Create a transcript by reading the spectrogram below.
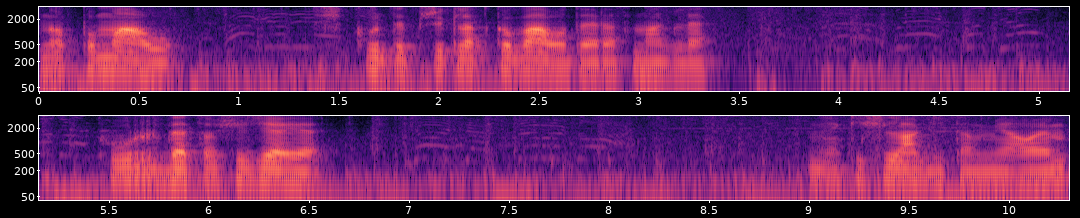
No pomału. Coś kurde przyklatkowało teraz nagle. Kurde, co się dzieje? Jakieś lagi tam miałem.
